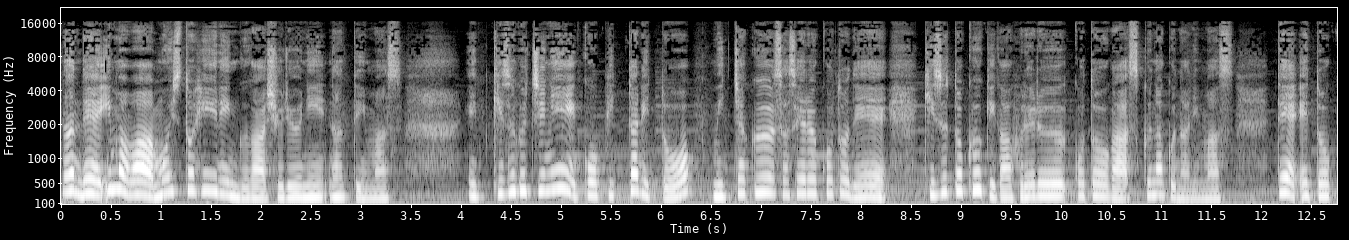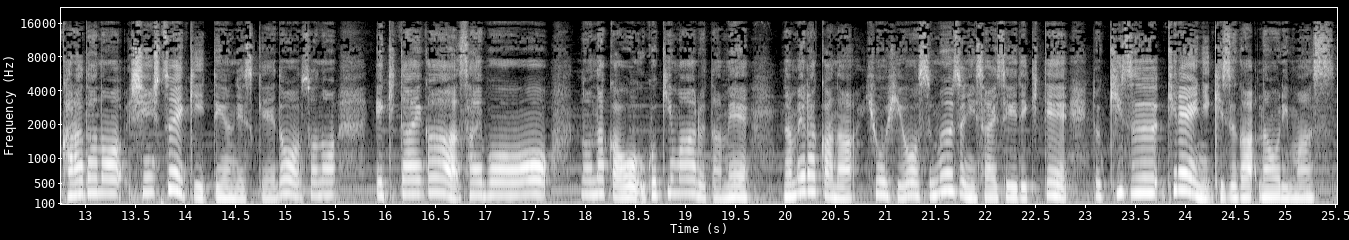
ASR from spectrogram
なんで今はモイストヒーリングが主流になっています。傷口にこうぴったりと密着させることで傷と空気が触れることが少なくなります。で、えっと、体の浸出液っていうんですけれどその液体が細胞の中を動き回るため滑らかな表皮をスムーズに再生できて傷きれいに傷が治ります。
